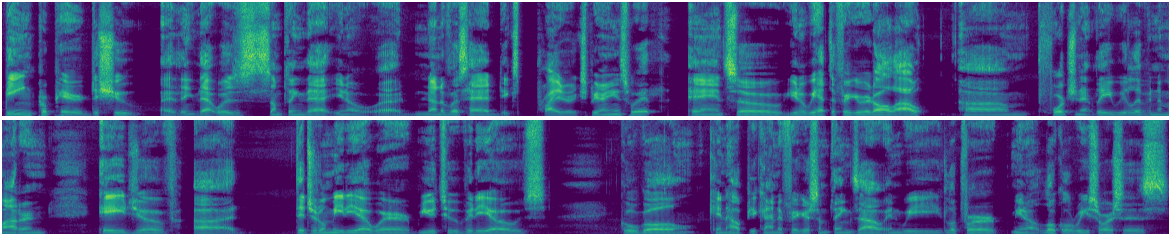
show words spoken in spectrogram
being prepared to shoot. I think that was something that you know uh, none of us had ex- prior experience with, and so you know we had to figure it all out. Um, fortunately, we live in the modern age of uh, digital media where YouTube videos, Google can help you kind of figure some things out. And we look for, you know, local resources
